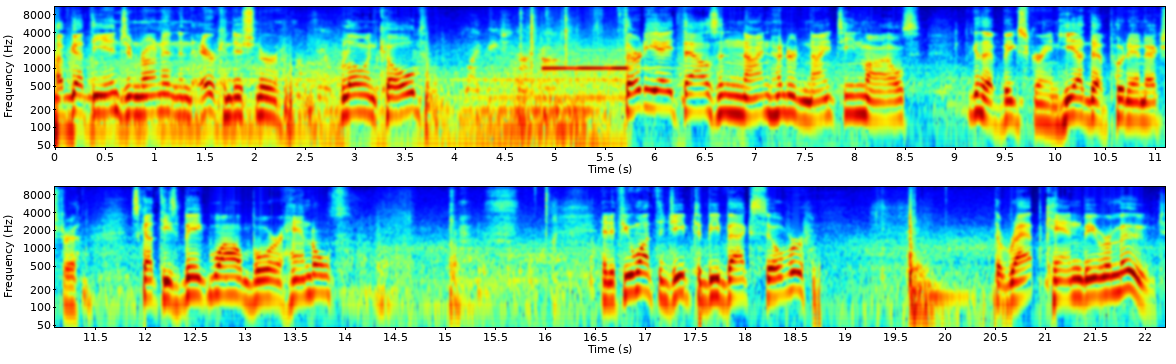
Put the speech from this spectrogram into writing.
I've got the engine running and the air conditioner blowing cold. 38,919 miles. Look at that big screen. He had that put in extra. It's got these big wild boar handles. And if you want the Jeep to be back silver, the wrap can be removed.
